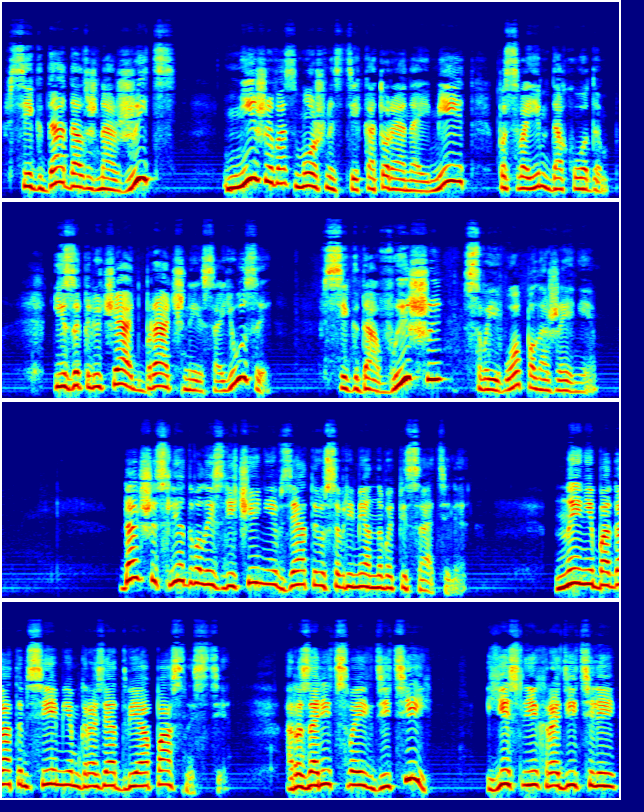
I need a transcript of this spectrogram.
всегда должна жить ниже возможностей, которые она имеет по своим доходам, и заключать брачные союзы всегда выше своего положения. Дальше следовало изречение, взятое у современного писателя. Ныне богатым семьям грозят две опасности разорить своих детей, если их родителей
